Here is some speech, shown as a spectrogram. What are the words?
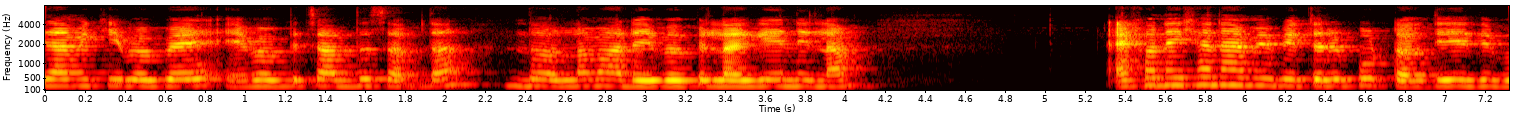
যে আমি কীভাবে এভাবে চাপদা চাপদা ধরলাম আর এইভাবে লাগিয়ে নিলাম। এখন এখানে আমি ভিতরে পুরটাও দিয়ে দিব।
